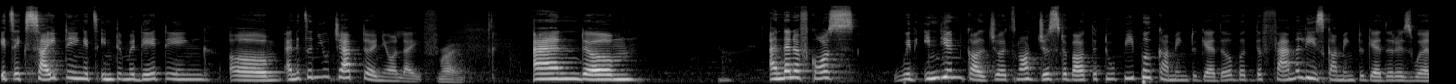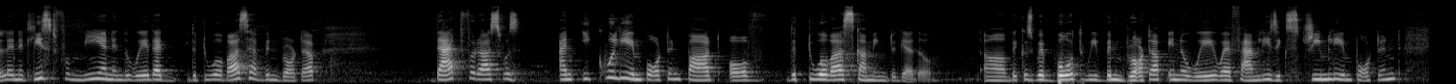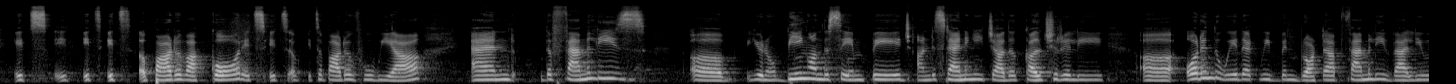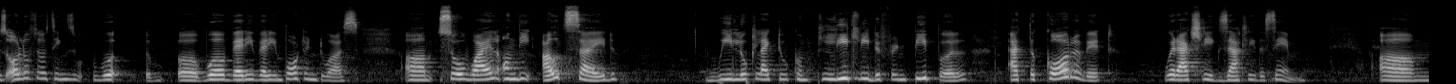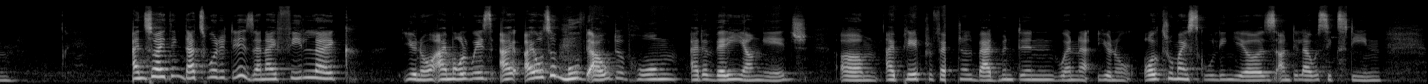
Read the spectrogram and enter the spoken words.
it's exciting, it's intimidating, um, and it's a new chapter in your life. Right. And um, and then of course with Indian culture, it's not just about the two people coming together, but the families coming together as well. And at least for me, and in the way that the two of us have been brought up, that for us was an equally important part of the two of us coming together uh, because we're both we've been brought up in a way where family is extremely important. It's it, it's it's a part of our core. It's it's a, it's a part of who we are, and the families, uh, you know, being on the same page, understanding each other culturally, uh, or in the way that we've been brought up, family values, all of those things were uh, were very very important to us. Um, so while on the outside we look like two completely different people at the core of it, we're actually exactly the same. Um, and so I think that's what it is. And I feel like, you know, I'm always, I, I also moved out of home at a very young age. Um, I played professional badminton when, you know, all through my schooling years until I was 16.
